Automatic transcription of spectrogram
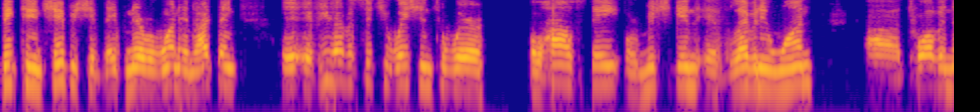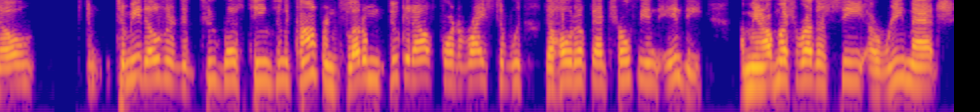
Big Ten championship, they've never won. And I think if you have a situation to where Ohio State or Michigan is 11 and 1, uh, 12 and 0, to, to, me, those are the two best teams in the conference. Let them duke it out for the rights to to hold up that trophy in Indy. I mean, I'd much rather see a rematch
